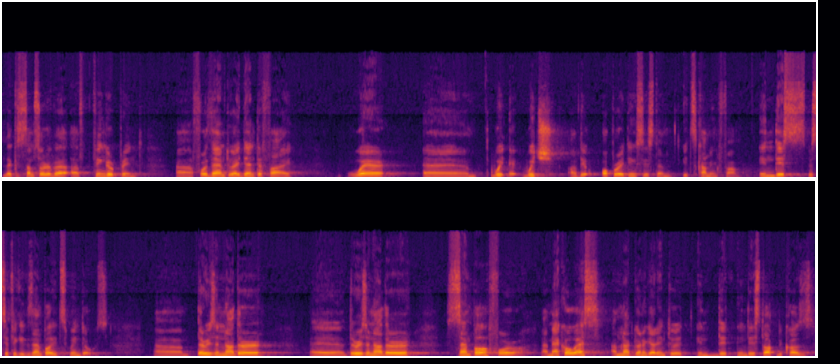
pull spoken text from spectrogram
like some sort of a, a fingerprint uh, for them to identify where, um, which of the operating system it's coming from. In this specific example, it's Windows. Um, there is another, uh, there is another sample for a Mac OS. I'm not going to get into it in, thi in, this talk because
